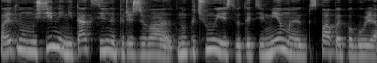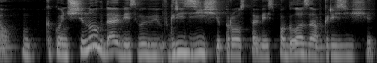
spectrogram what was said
Поэтому мужчины не так сильно переживают. Ну, почему есть вот эти мемы «с папой погулял»? Вот какой-нибудь щенок, да, весь в грязище просто, весь по глаза в грязище.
